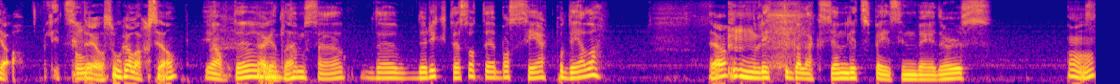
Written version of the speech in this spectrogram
Ja. Litt sånn- Det er jo som Galaxian. Ja, det, Egentlig. de det, det ryktes at det er basert på det, da. Ja. litt Galaxian, litt Space Invaders. Mm.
